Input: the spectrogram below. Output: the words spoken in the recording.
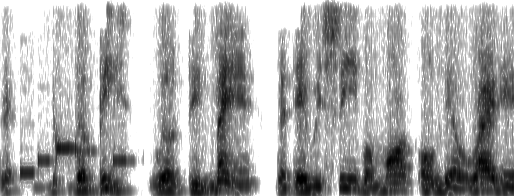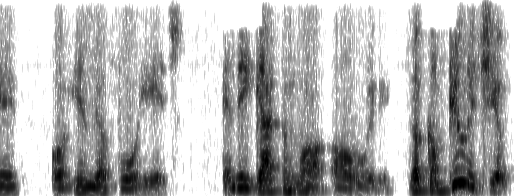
the, beast will demand that they receive a mark on their right hand or in their foreheads. And they got the mark already. The computer chip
